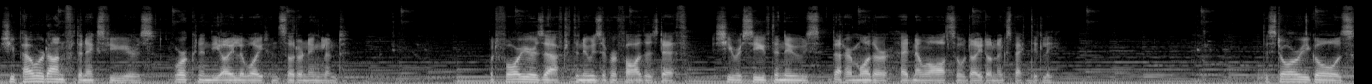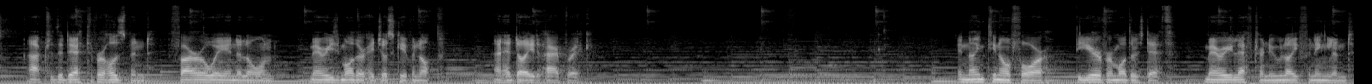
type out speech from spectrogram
She powered on for the next few years, working in the Isle of Wight in southern England. But four years after the news of her father's death, she received the news that her mother had now also died unexpectedly. The story goes after the death of her husband, far away and alone, Mary's mother had just given up and had died of heartbreak. In 1904, the year of her mother's death, Mary left her new life in England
